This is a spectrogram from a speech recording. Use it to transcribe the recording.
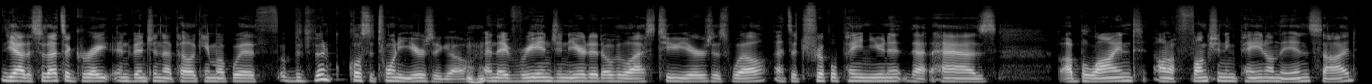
Yeah, so that's a great invention that Pella came up with. It's been close to 20 years ago, mm-hmm. and they've re engineered it over the last two years as well. It's a triple pane unit that has a blind on a functioning pane on the inside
